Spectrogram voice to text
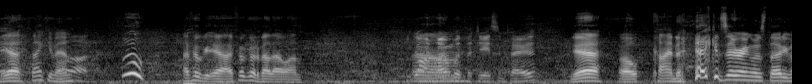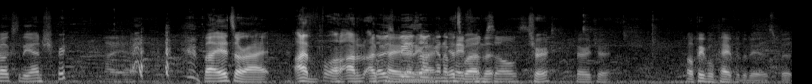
Yeah, thank you, man. Woo! I feel good. Yeah, I feel good about that one. You're going Um, home with a decent pay? Yeah. Well, kind of. Considering it was 30 bucks for the entry, Oh, yeah. but it's all right. I'd, I'd, I'd Those pay beers anyway. aren't gonna pay for worth it. themselves. True. Very true. Well, people pay for the beers, but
